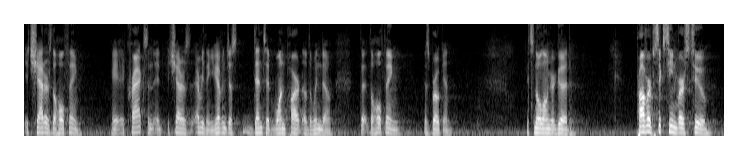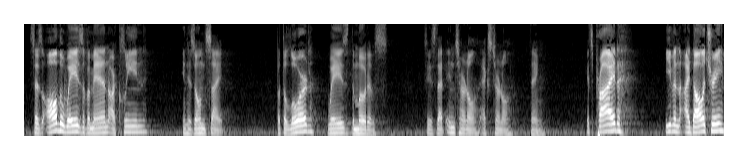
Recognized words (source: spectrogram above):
it shatters the whole thing. It, it cracks and it, it, shatters everything. You haven't just dented one part of the window, the, the whole thing is broken it's no longer good. Proverbs 16, verse 2 says, All the ways of a man are clean in his own sight, but the Lord weighs the motives. See, it's that internal, external thing. It's pride, even idolatry,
